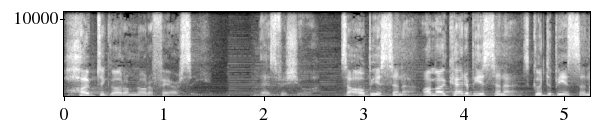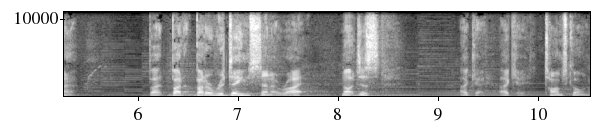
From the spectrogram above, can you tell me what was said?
hope to God I'm not a Pharisee. That's for sure. So I'll be a sinner. I'm okay to be a sinner. It's good to be a sinner. But but but a redeemed sinner, right? Not just okay, okay, time's gone.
